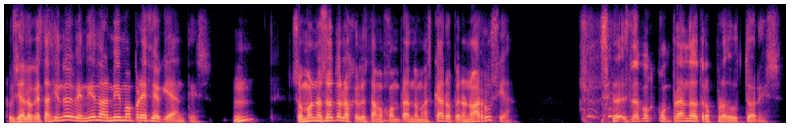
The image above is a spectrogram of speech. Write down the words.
Rusia lo que está haciendo es vendiendo al mismo precio que antes. Somos nosotros los que lo estamos comprando más caro, pero no a Rusia. Se lo estamos comprando a otros productores.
